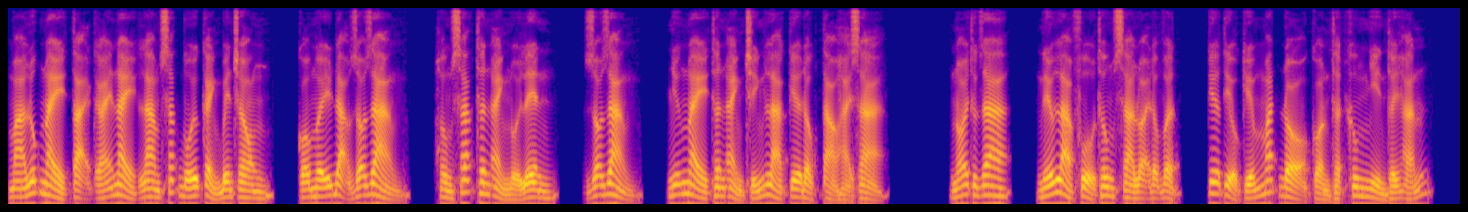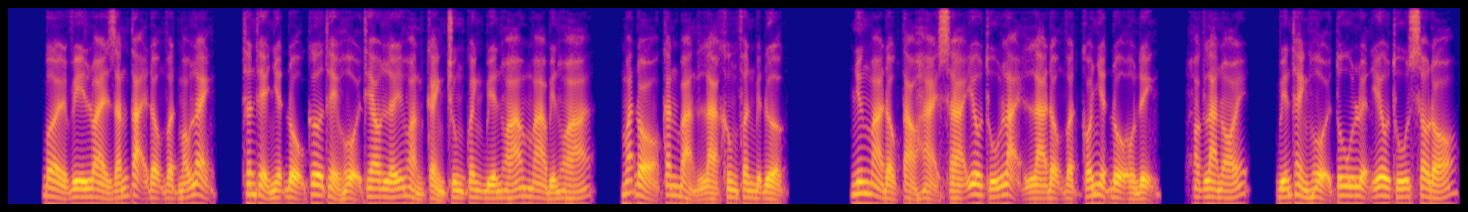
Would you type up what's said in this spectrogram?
Mà lúc này tại cái này lam sắc bối cảnh bên trong, có mấy đạo rõ ràng, hồng sắc thân ảnh nổi lên, rõ ràng, những này thân ảnh chính là kia độc tạo hải xà. Nói thực ra, nếu là phổ thông xà loại động vật, kia tiểu kiếm mắt đỏ còn thật không nhìn thấy hắn. Bởi vì loài rắn tại động vật máu lạnh, thân thể nhiệt độ cơ thể hội theo lấy hoàn cảnh chung quanh biến hóa mà biến hóa, mắt đỏ căn bản là không phân biệt được. Nhưng mà độc tạo hải xà yêu thú lại là động vật có nhiệt độ ổn định, hoặc là nói, biến thành hội tu luyện yêu thú sau đó,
